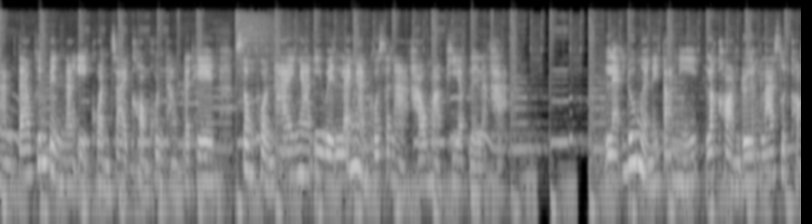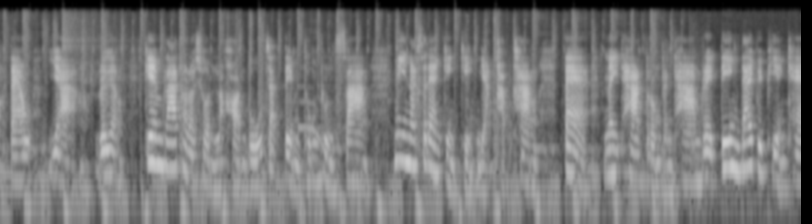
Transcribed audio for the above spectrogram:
นั้นแต้วขึ้นเป็นนางเอกขวัญใจของคนทั้งประเทศ ส่งผลให้งานอีเวนต์และงานโฆษณาเข้ามาเพียบเลยล่ะค่ะ และดูเหมือนในตอนนี้ ละครเรื่องล่าสุดของแต้วอย่างเรื่องเกมล่าทรชน ละครบู๊จัดเต็มทุ่มทุนสร้าง มีนักแสดงเก่งๆ อย่างขับคัง แต่ในทางตรงกันข้ามเรตติ้งได้ไปเพียงแค่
